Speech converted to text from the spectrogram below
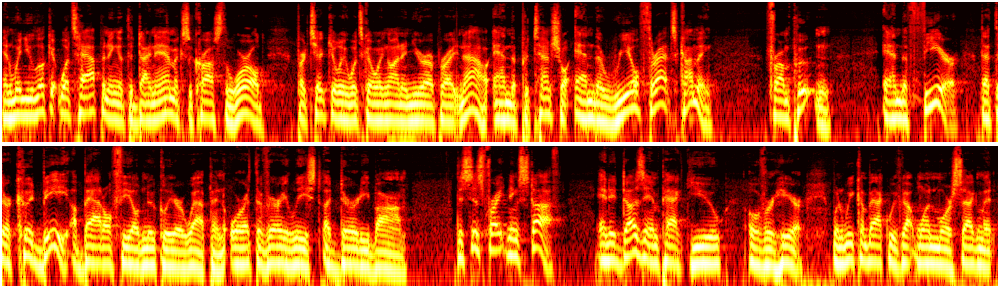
And when you look at what's happening at the dynamics across the world, particularly what's going on in Europe right now, and the potential and the real threats coming from Putin, and the fear that there could be a battlefield nuclear weapon, or at the very least, a dirty bomb, this is frightening stuff. And it does impact you over here. When we come back, we've got one more segment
